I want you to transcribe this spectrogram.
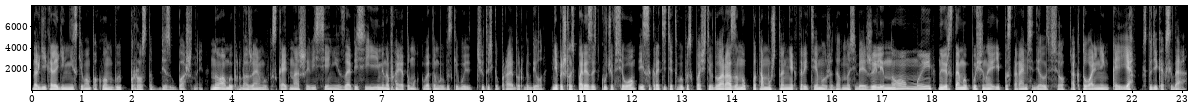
Дорогие коллеги, низкий вам поклон, вы просто безбашенные. Ну а мы продолжаем выпускать наши весенние записи, и именно поэтому в этом выпуске будет чуточка про Эдварда Билла. Мне пришлось порезать кучу всего и сократить этот выпуск почти в два раза, ну потому что некоторые темы уже давно себя изжили, но мы наверстаем упущенное и постараемся делать все актуальненькое. В студии, как всегда,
